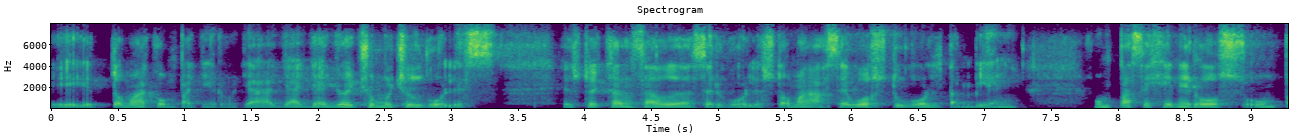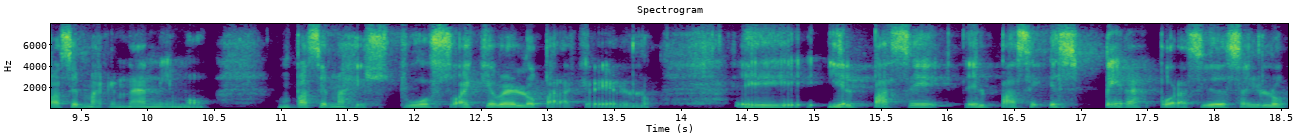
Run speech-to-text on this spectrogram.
eh, toma compañero, ya, ya, ya yo he hecho muchos goles, estoy cansado de hacer goles, toma, hace vos tu gol también. Un pase generoso, un pase magnánimo, un pase majestuoso, hay que verlo para creerlo. Eh, y el pase, el pase espera, por así decirlo,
